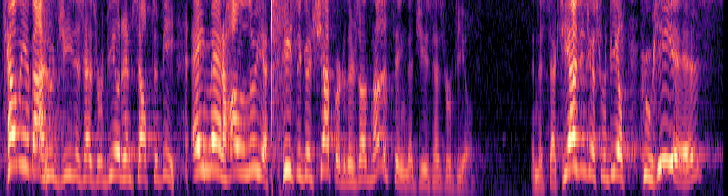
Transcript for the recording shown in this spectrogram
Tell me about who Jesus has revealed himself to be. Amen. Hallelujah. He's the good shepherd. There's another thing that Jesus has revealed in this text. He hasn't just revealed who he is,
